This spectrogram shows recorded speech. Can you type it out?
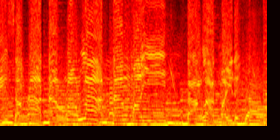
มสะอาดต่างล่าต่างใหม่ต่างลาดใหม่นะเจ้า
